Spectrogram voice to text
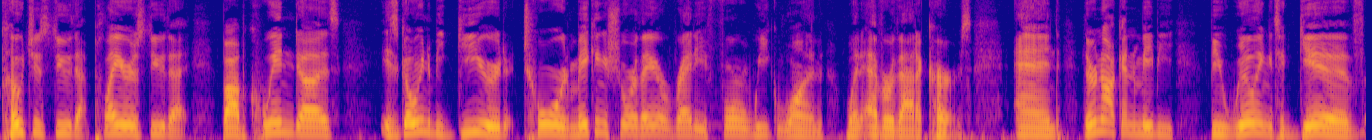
coaches do, that players do, that Bob Quinn does, is going to be geared toward making sure they are ready for week one whenever that occurs. And they're not going to maybe be willing to give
